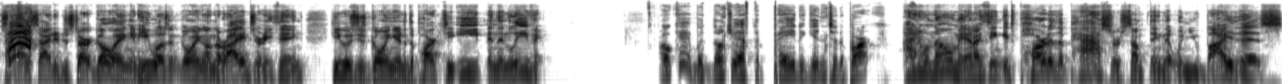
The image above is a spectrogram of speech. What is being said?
So I decided to start going, and he wasn't going on the rides or anything. He was just going into the park to eat and then leaving. Okay, but don't you have to pay to get into the park? I don't know, man. I think it's part of the pass or something that when you buy this,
